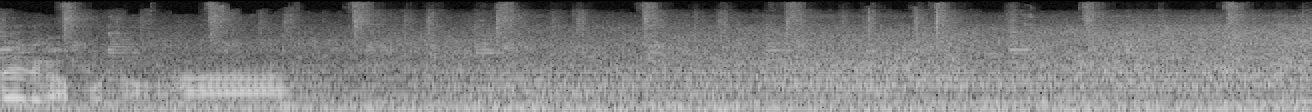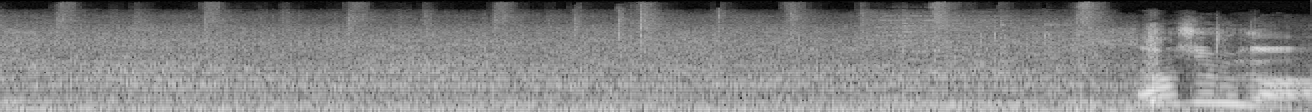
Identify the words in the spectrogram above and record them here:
여 위에서 내려가 본다. 아. 안녕하십니까?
